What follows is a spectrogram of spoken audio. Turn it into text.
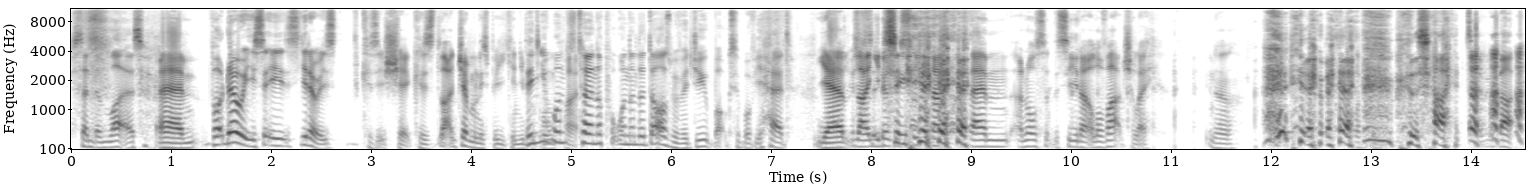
Send them letters. Um, but no, it's it's you know it's because it's shit. Because like generally speaking, you Didn't you once quite- turn up at one of the doors with a jukebox above your head? yeah like you know the scene out, um, and also the scene out of Love Actually. You know, the side back.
